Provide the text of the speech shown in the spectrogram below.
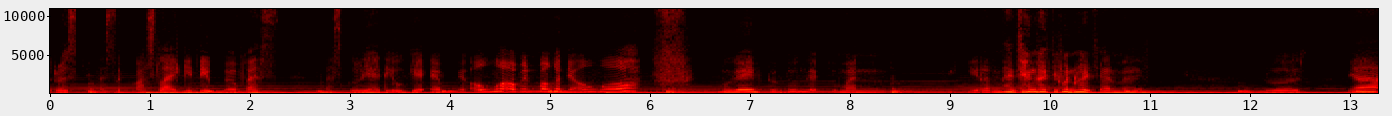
Terus kita sekos lagi di uh, pas pas kuliah di UGM ya Allah amin banget ya Allah. Semoga itu tuh nggak cuman pikiran aja nggak cuman wacana terus ya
